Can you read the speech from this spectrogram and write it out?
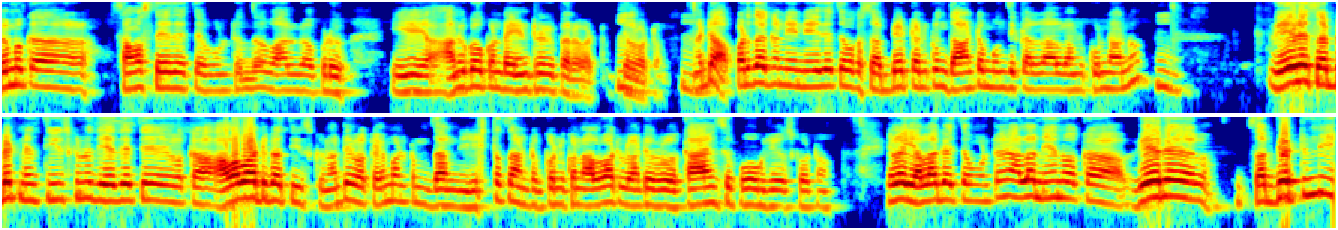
ప్రముఖ సంస్థ ఏదైతే ఉంటుందో వాళ్ళు అప్పుడు అనుకోకుండా ఇంటర్వ్యూ పెరగటం. పిలవటం. అంటే అప్పటిదాకా నేను ఏదైతే ఒక సబ్జెక్ట్ అనుకుని దాంట్లో ముందుకు వెళ్ళాలనుకున్నానో. వేరే సబ్జెక్ట్ నేను తీసుకున్నది ఏదైతే ఒక అలవాటుగా తీసుకున్నా అంటే ఒక ఏమంటాం దాన్ని ఇష్టత అంటాం కొన్ని కొన్ని అలవాట్లు అంటే కాయిన్స్ పోగు చేసుకోవటం ఇలా ఎలాగైతే ఉంటాయో అలా నేను ఒక వేరే సబ్జెక్టుని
